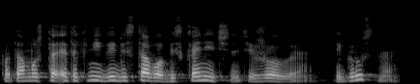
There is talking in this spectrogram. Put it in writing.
Потому что эта книга и без того бесконечно тяжелая и грустная.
